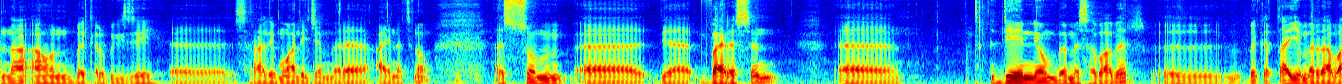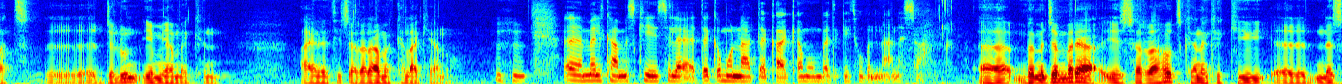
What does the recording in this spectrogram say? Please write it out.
እና አሁን በቅርብ ጊዜ ስራ ላይ መዋል የጀመረ አይነት ነው። እሱም የቫይረስን ዲኤንኤውን በመሰባበር በቀጣይ የመራባት እድሉን የሚያመክን አይነት የጨረራ መከላከያ ነው። መልካም። እስኪ ስለ ጥቅሙና አጠቃቀሙን በጥቂቱ ብናነሳ። በመጀመሪያ የሰራሁት ከንክኪ ነጻ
